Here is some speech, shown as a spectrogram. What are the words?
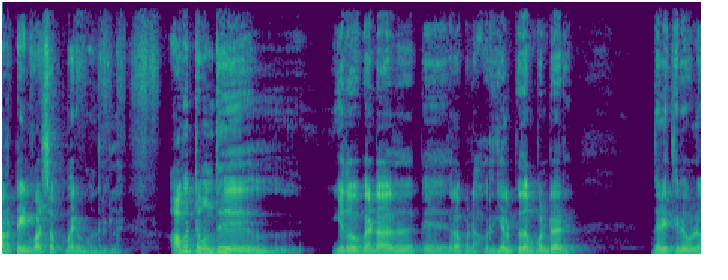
அரட்டைன் வாட்ஸ்அப் மாதிரி ஒன்று வந்திருக்குல்ல. அவர்கிட்ட வந்து ஏதோ வேண்டாத இதெல்லாம் பண்ண அவர் ஹெல்ப்பு தான் பண்ணுறாரு தலித்தின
